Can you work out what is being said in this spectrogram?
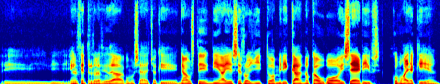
y, y, en el centro de la ciudad, como se ha hecho aquí en Austin, ni hay ese rollito americano, cowboy, sheriffs, como hay aquí en,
